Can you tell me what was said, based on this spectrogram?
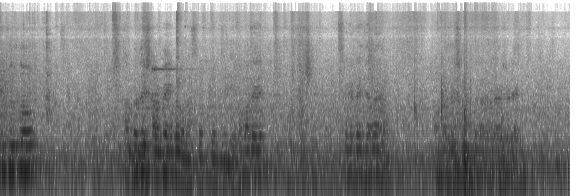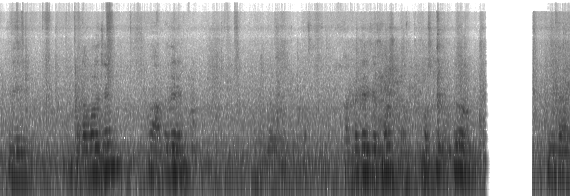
বিদ্যুৎ আপনাদের সামনে আমাদের সেক্রেটারি জেনারেল আমাদের ফেডারেশনের তিনি কথা বলেছেন। তো আপনাদের আপনাদের যে প্রশ্ন, প্রশ্নের উত্তর দেওয়ার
